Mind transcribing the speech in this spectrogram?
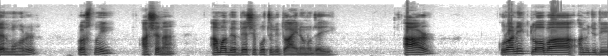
দেনমোহরের প্রশ্নই আসে না, আমাদের দেশে প্রচলিত আইন অনুযায়ী। আর কোরআনিক ল বা আমি যদি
